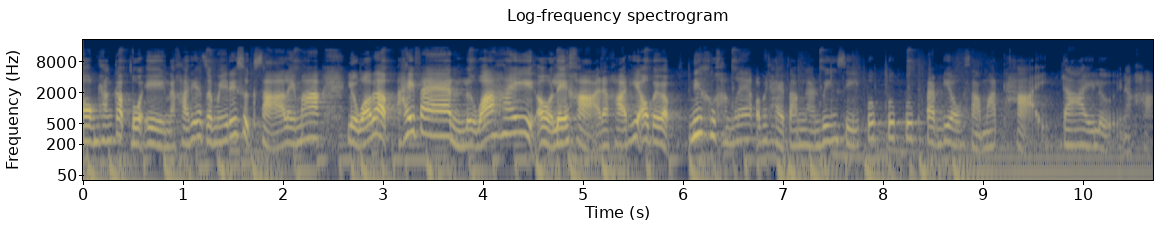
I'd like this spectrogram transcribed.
ลองทั้งกับตัวเองนะคะ ที่อาจจะไม่ได้ศึกษาอะไรมาก หรือว่าแบบให้แฟนหรือว่าให้เออเลขานะคะ ที่เอาไปแบบนี่คือครั้งแรกเอาไปถ่ายตามงานวิ่งซีปุ๊บปุ๊บปุ๊บแป๊บเดียวสามารถถ่ายได้เลยนะคะ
